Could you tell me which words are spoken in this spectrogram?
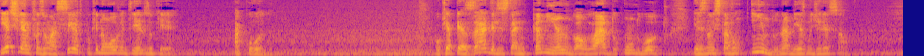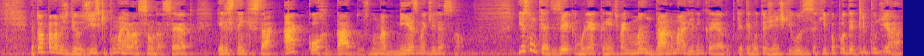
E eles tiveram que fazer um acerto porque não houve entre eles o que? Acordo. Porque apesar de eles estarem caminhando ao lado um do outro, eles não estavam indo na mesma direção. Então a palavra de Deus diz que para uma relação dar certo, eles têm que estar acordados numa mesma direção. Isso não quer dizer que a mulher crente vai mandar no marido incrédulo, porque tem muita gente que usa isso aqui para poder tripudiar.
